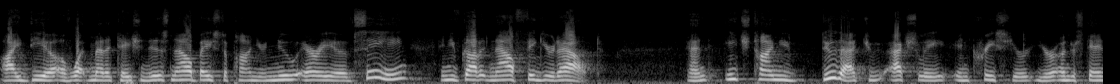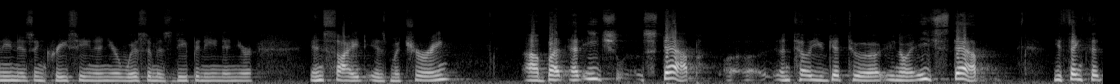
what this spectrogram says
idea of what meditation is now based upon your new area of seeing, and you've got it now figured out. And each time you do that, you actually increase your, your understanding is increasing and your wisdom is deepening and your insight is maturing. Uh, but at each step, uh, until you get to a, you know, at each step, you think that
